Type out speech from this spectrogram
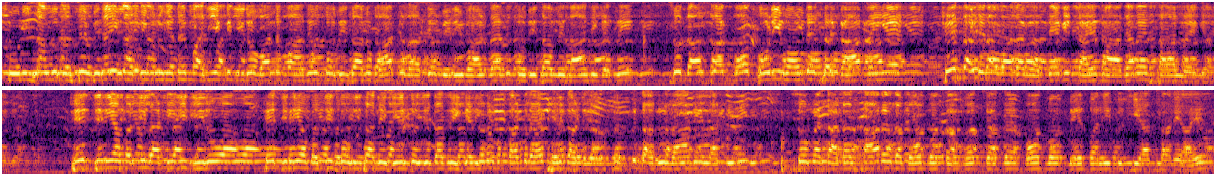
ਸੋਨੀ ਸਾਹਿਬ ਨੂੰ ਦੱਸੇ ਬਿਨਾਂ ਹੀ ਲਾਟੀ ਨੂੰ ਕਹਿੰਦੇ, ਭਾਜੀ, ਇੱਕ ਜ਼ੀਰੋ ਵੱਧ ਪਾ ਦਿਓ, ਸੋਨੀ ਸਾਹਿਬ ਨੂੰ ਬਾਅਦ ਚਲਾ ਦਿਓ ਮੇਰੀ ਵਾਰਡ ਦਾ ਤੇ ਸੋਨੀ ਸਾਹਿਬ ਨੇ ਨਾ ਨਹੀਂ ਕਰਨੀ। ਸੋ 10 ਲੱਖ ਬਹੁਤ ਥੋੜੀ ਅਮਾਉਂਟ ਹੈ, ਸਰਕਾਰ ਨਹੀਂ ਹੈ। ਫਿਰ ਤੁਹਾਡੇ ਨਾਲ ਵਾਅਦਾ ਕਰਦੇ ਆ ਕਿ ਟਾਈਮ ਆ ਜਾਣਾ ਸਾਲ ਰਹਿ ਗਿਆ। ਫਿਰ ਜਿੰਨੀਆਂ ਮਰਜ਼ੀ ਲਾਟੀ ਜੀ ਜ਼ੀਰੋ ਆ, ਫਿਰ ਜਿੰਨੀਆਂ ਮਰਜ਼ੀ ਸੋਨੀ ਸਾਹਿਬ ਦੀ ਤੋਂ ਜਿੱਦਾਂ ਤੁਸੀਂ ਕਹਿੰਦੇ ਹੋ ਕੱਢ ਲਿਆ ਫਿਰ ਕੱਢ ਗਿਆ ਤੁਹਾਨੂੰ ਨਾ ਦੀ ਲਾਟੀ ਦੀ। ਸੋ ਮੈਂ ਤੁਹਾਡਾ ਸਾਰਿਆਂ ਦਾ ਬਹੁਤ ਬਹੁਤ ਧੰਨਵਾਦ ਕਰਦਾ ਬਹੁਤ ਬਹੁਤ ਮਿਹਰਬਾਨੀ ਤੁਸੀਂ ਅੱਜ ਸਾਰੇ ਆਏ ਹੋ।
